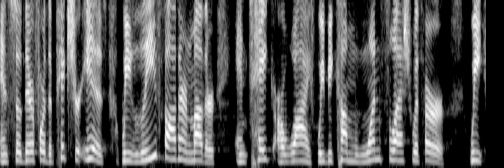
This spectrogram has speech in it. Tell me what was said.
And so, therefore, the picture is we leave father and mother and take our wife. We become one flesh with her. We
